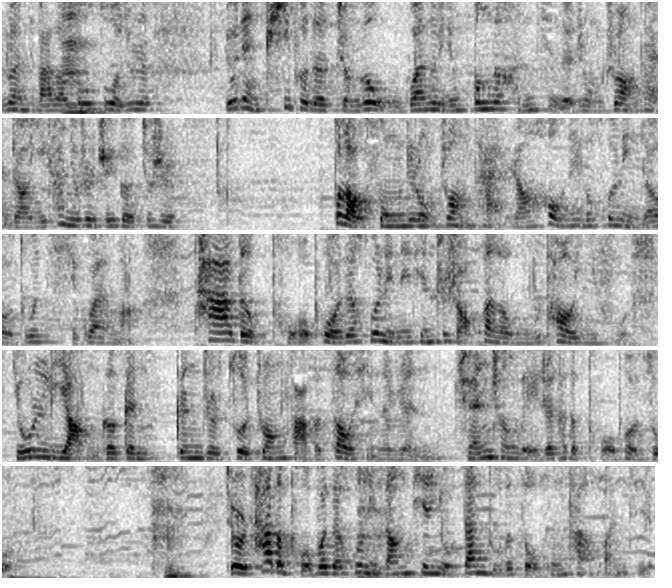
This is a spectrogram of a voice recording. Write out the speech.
乱七八糟都做，就是有点 keep 的整个五官都已经绷得很紧的这种状态，你知道，一看就是这个就是不老松这种状态。然后那个婚礼你知道有多奇怪吗？她的婆婆在婚礼那天至少换了五套衣服，有两个跟跟着做妆发和造型的人全程围着她的婆婆做。就是她的婆婆在婚礼当天有单独的走红毯环节，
